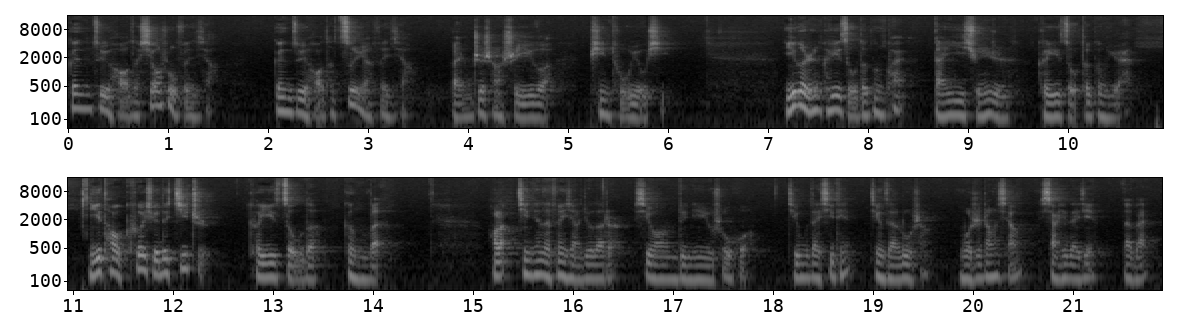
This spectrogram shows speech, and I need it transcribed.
跟最好的销售分享，跟最好的资源分享，本质上是一个拼图游戏。一个人可以走得更快，但一群人可以走得更远。一套科学的机制可以走得更稳。好了，今天的分享就到这儿，希望对您有收获。节目在西天，静在路上。我是张翔，下期再见，拜拜。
